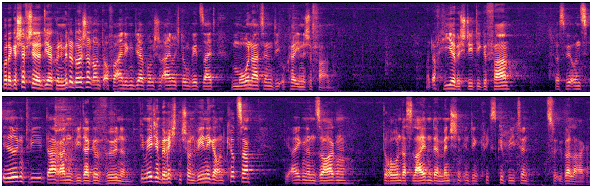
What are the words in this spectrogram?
Vor der Geschäftsstelle der Diakonie Mitteldeutschland und auch vor einigen diakonischen Einrichtungen weht seit Monaten die ukrainische Fahne. Und auch hier besteht die Gefahr, dass wir uns irgendwie daran wieder gewöhnen. Die Medien berichten schon weniger und kürzer, die eigenen Sorgen drohen das Leiden der Menschen in den Kriegsgebieten zu überlagern.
